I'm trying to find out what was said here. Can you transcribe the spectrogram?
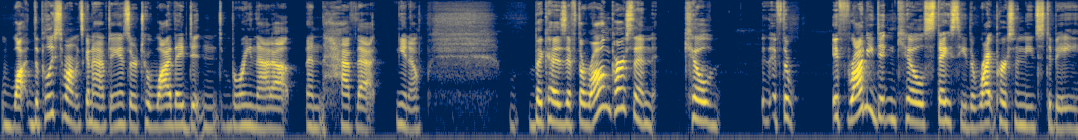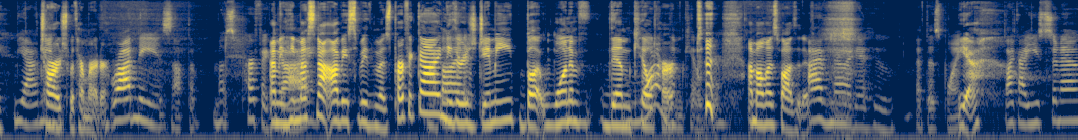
why the police department's going to have to answer to why they didn't bring that up and have that you know because if the wrong person killed if the if Rodney didn't kill Stacy, the right person needs to be Yeah. I mean, charged with her murder. Rodney is not the most perfect. I mean, he must not obviously be the most perfect guy. neither is Jimmy, but one of them killed her. them killed her. I'm almost positive. I have no idea who at this point. yeah. Like I used to know,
